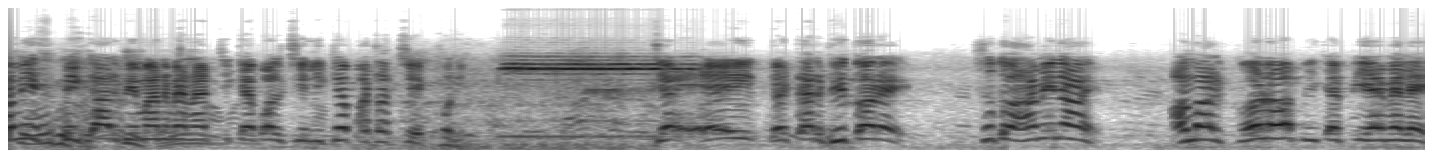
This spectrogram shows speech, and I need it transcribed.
আমি স্পিকার বিমান ব্যানার্জিকে বলছি লিখে পাঠাচ্ছি এক্ষুনি। গেটের ভিতরে শুধু আমি নয় আমার কোনো বিজেপি এমএলএ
